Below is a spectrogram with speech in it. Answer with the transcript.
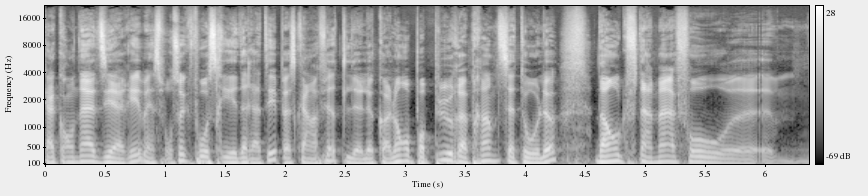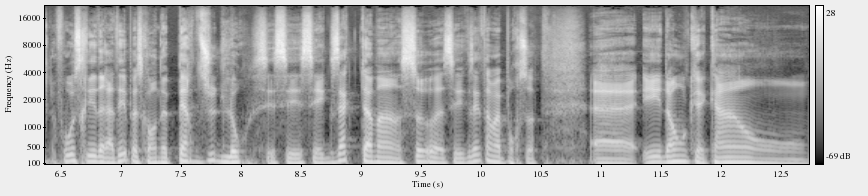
Quand on a diarrhée, ben, c'est pour ça qu'il faut se réhydrater parce qu'en fait, le, colon n'a pas pu reprendre cette eau-là. Donc finalement, il faut, euh, faut se réhydrater parce qu'on a perdu de l'eau. C'est, exactement ça. C'est exactement pour ça. Euh, et donc, quand on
